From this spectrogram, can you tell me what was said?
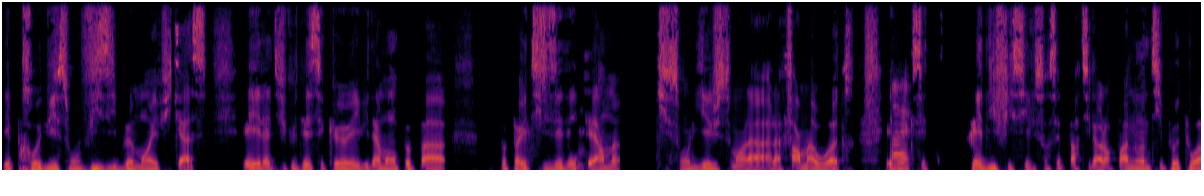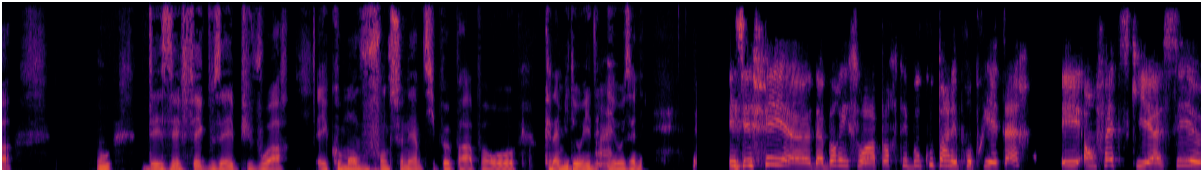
Les produits sont visiblement efficaces et la difficulté, c'est que évidemment, on peut pas, on peut pas utiliser des termes qui sont liés justement à la, à la pharma ou autre. Et donc, c'est très difficile sur cette partie-là. Alors, parle-nous un petit peu toi des effets que vous avez pu voir et comment vous fonctionnez un petit peu par rapport aux cannabinoïdes et aux animaux. Les effets, euh, d'abord, ils sont rapportés beaucoup par les propriétaires. Et en fait, ce qui est assez euh,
